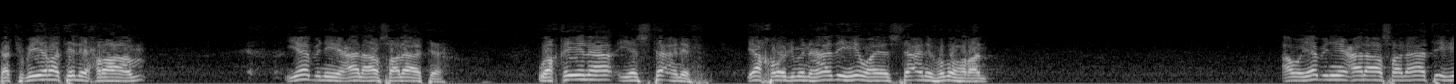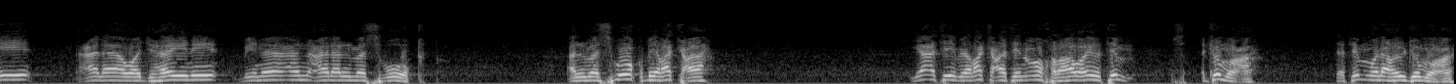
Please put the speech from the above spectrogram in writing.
تكبيرة الإحرام يبني على صلاته. وقيل يستأنف يخرج من هذه ويستأنف ظهرا. أو يبني على صلاته على وجهين بناء على المسبوق. المسبوق بركعة يأتي بركعة أخرى ويتم جمعة تتم له الجمعة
